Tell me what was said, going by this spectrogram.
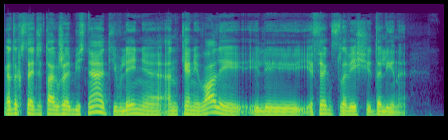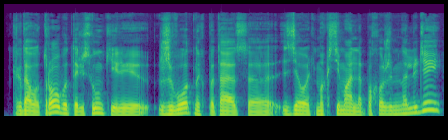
Это, кстати, также объясняет явление Uncanny Valley или эффект зловещей долины, когда вот роботы, рисунки или животных пытаются сделать максимально похожими на людей,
